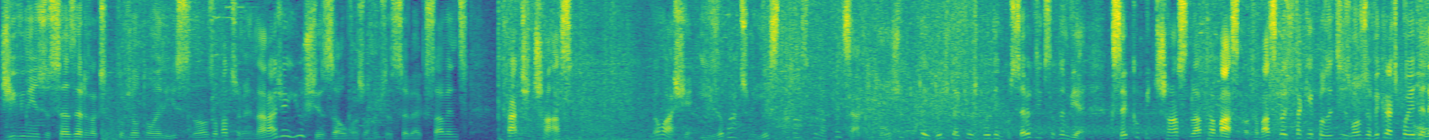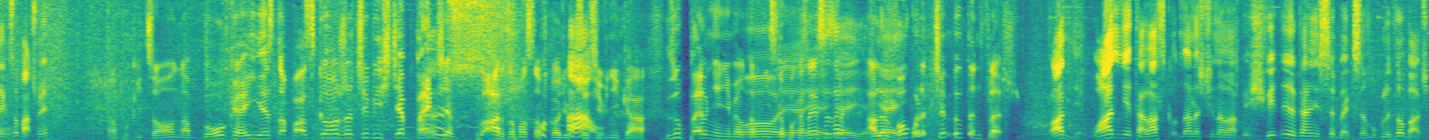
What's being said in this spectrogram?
Dziwi mnie, że Cezar tak szybko wziął tą Elis. No zobaczymy. Na razie już jest zauważony przez Sebexa, więc traci czas. No właśnie, i zobaczmy, jest Tabasco na plecach. Może tutaj dojść do jakiegoś pojedynku. Sebex o tym wie. Chce kupić czas dla Tabasco. Tabasco jest w takiej pozycji, że może wygrać pojedynek. Zobaczmy. A póki co, na okej, jest Tabasco, rzeczywiście będzie bardzo mocno wchodził wow. przeciwnika. Zupełnie nie miał tam nic do pokazania Cezar, ale ojej. w ogóle czym był ten flash? Ładnie, ładnie Tabasco odnalazł się na mapie. Świetnie granie z Sebexem. W ogóle zobacz,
